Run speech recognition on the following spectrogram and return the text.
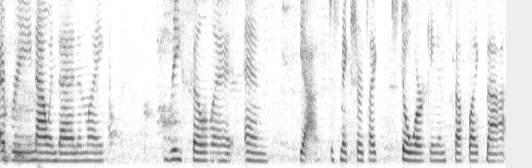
every now and then and like refill it and yeah, just make sure it's like still working and stuff like that.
